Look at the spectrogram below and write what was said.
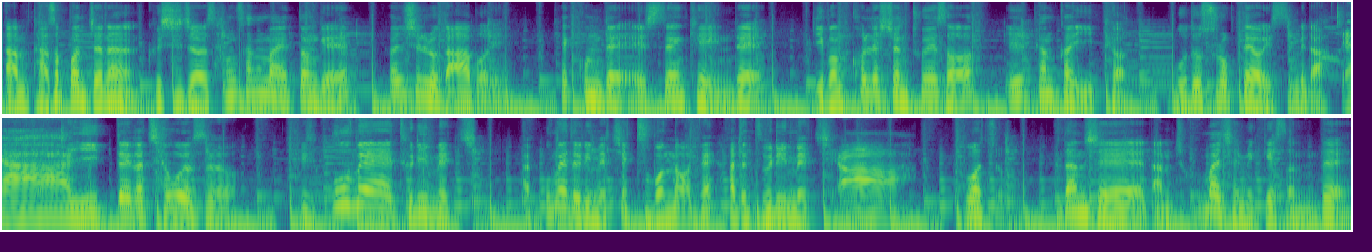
다음 다섯 번째는 그 시절 상상만 했던 게 현실로 나와버린 캡콤 대 SNK인데 이번 컬렉션 2에서 1편과 2편 모두 수록되어 있습니다. 야 이때가 최고였어요. 이 꿈의 드림 매치. 아 꿈의 드림 매치? 두 번 나왔네? 하여튼 드림 매치. 아 좋았죠. 그 당시에 난 정말 재밌게 했었는데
